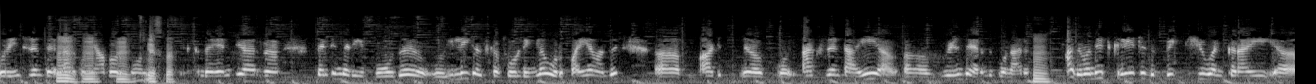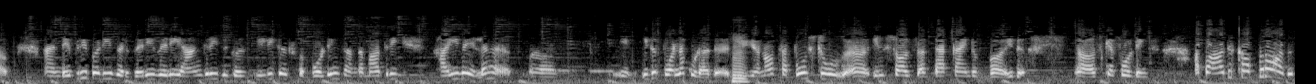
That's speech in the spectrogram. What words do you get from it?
ஒரு இன்சிடென்ட் எல்லாருக்கும் ஞாபகம் இருக்கும். அந்த எம்ஜிஆர் சென்டினரி போது இல்லீகல் ஸ்கஃபோல்டிங்ல ஒரு பையன் வந்து ஆக்சிடென்ட் ஆகி விழுந்து இறந்து போனாரு. அது வந்து it created big hue and cry and everybody very very angry because illegal scaffoldings அந்த மாதிரி ஹைவேல இது பண்ணக்கூடாது. You not suppose to install that kind of இது ஸ்கெஃபோல்டிங்ஸ் அப்ப அதுக்கப்புறம் அது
